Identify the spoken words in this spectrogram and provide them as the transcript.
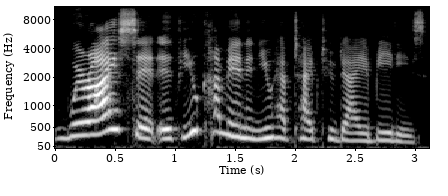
where I sit, if you come in and you have type 2 diabetes,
